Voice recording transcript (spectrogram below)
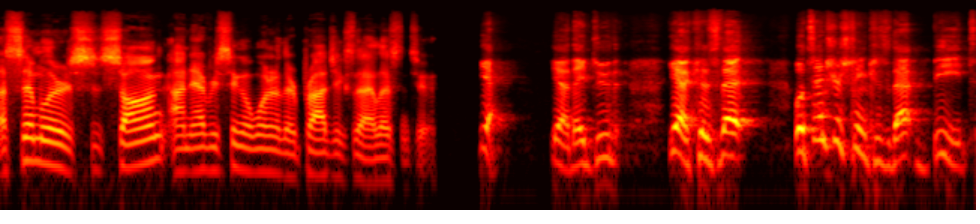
a similar s- song on every single one of their projects that I listened to. Yeah, yeah, they do. th- yeah, because that. Well, it's interesting because that beat,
